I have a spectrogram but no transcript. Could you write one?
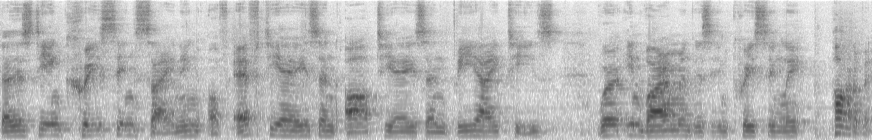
that is the increasing signing of FTAs and RTAs and BITs, where environment is increasingly part of it.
